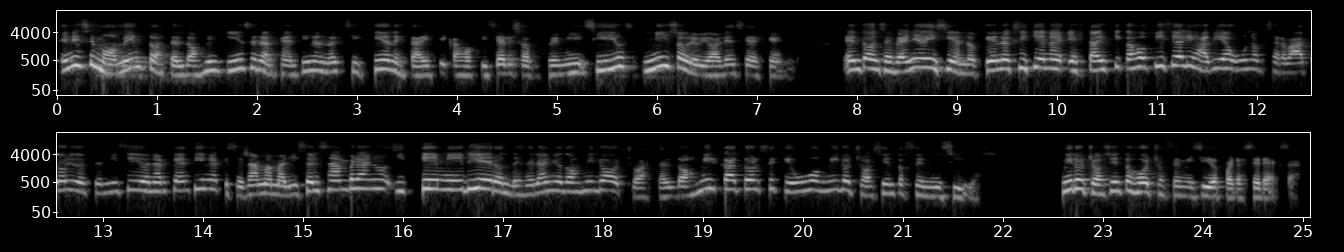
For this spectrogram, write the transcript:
En ese momento, hasta el 2015, en Argentina no existían estadísticas oficiales sobre femicidios ni sobre violencia de género. Entonces, venía diciendo que no existían estadísticas oficiales, había un observatorio de femicidio en Argentina que se llama Maricel Zambrano y que midieron desde el año 2008 hasta el 2014 que hubo 1.800 femicidios. 1.808 femicidios para ser exactos.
